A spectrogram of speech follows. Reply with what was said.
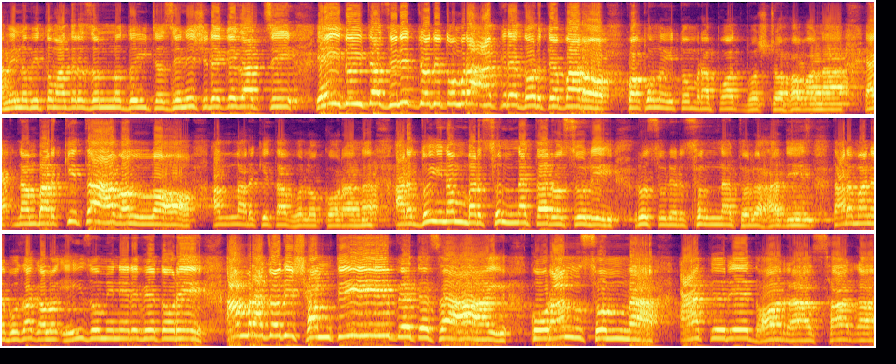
আমি নবী তোমাদের জন্য দুইটা জিনিস রেখে যাচ্ছি। এই দুইটা জিনিস যদি তোমরা আঁকড়ে ধরতে পারো, কখনোই তোমরা পথভ্রষ্ট হবে না। এক নাম্বার কিতাব আল্লাহ আল্লাহর কিতাব হলো কোরআন। আর দুই নম্বর সুন্নাত রসুলি। রসুলের সুন্নাত হলো হাদিস। তার মানে বোঝা গেল এই জমিনের ভেতরে আমরা যদি শান্তি পেতে চাই, কোরআন, সুন্না, আঁকড়ে ধরা সারা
